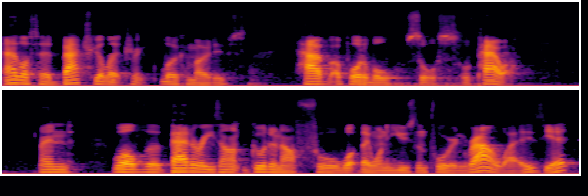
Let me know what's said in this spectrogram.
as I said, battery electric locomotives have a portable source of power. And while the batteries aren't good enough for what they want to use them for in railways yet,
